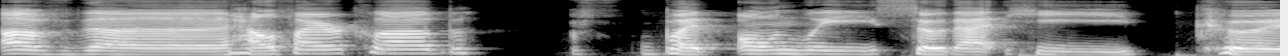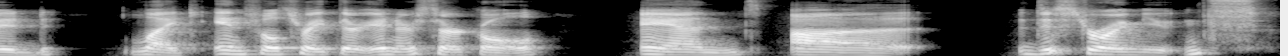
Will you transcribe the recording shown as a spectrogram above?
of the Hellfire Club, but only so that he could like infiltrate their inner circle and uh destroy mutants.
